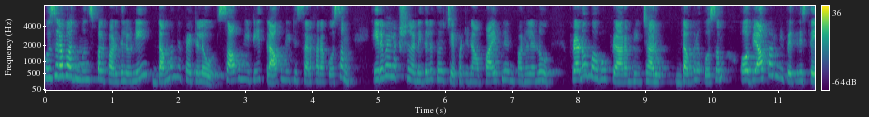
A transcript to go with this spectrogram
హుజరాబాద్ మున్సిపల్ పరిధిలోని దమ్మన్నపేటలో సాగునీటి త్రాగునీటి సరఫరా కోసం ఇరవై లక్షల నిధులతో చేపట్టిన పైప్ లైన్ పనులను ప్రణవ్ బాబు ప్రారంభించారు. డబ్బుల కోసం ఓ వ్యాపారిని బెదిరిస్తే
